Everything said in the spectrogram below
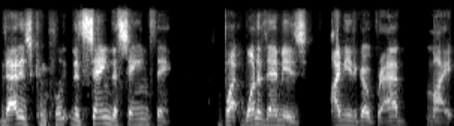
That is complete, that's saying the same thing but one of them is I need to go grab my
